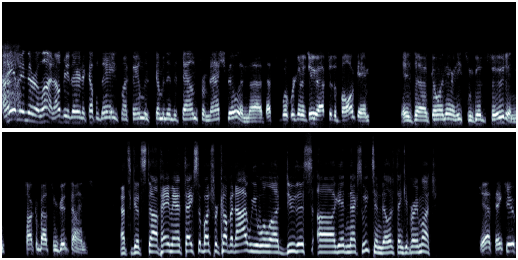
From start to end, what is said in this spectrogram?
I am in there a lot. I'll be there in a couple days. My family's coming into town from Nashville, and uh, that's what we're going to do after the ball game is uh, go in there and eat some good food and talk about some good times. That's good stuff. Hey, man, thanks so much for coming on. We will uh, do this uh, again next week, Tim Dillard. Thank you very much. Yeah, thank you.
